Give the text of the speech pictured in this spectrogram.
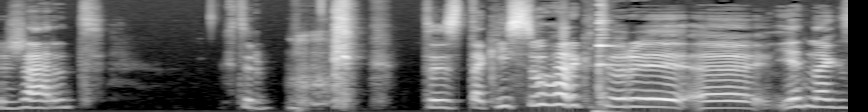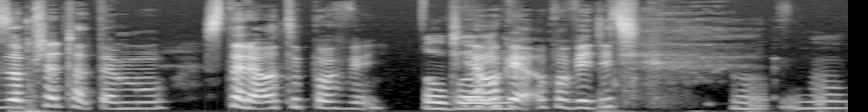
żart, który... To jest taki suchar, który e, jednak zaprzecza temu stereotypowi. Oh ja mogę opowiedzieć? No, no.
